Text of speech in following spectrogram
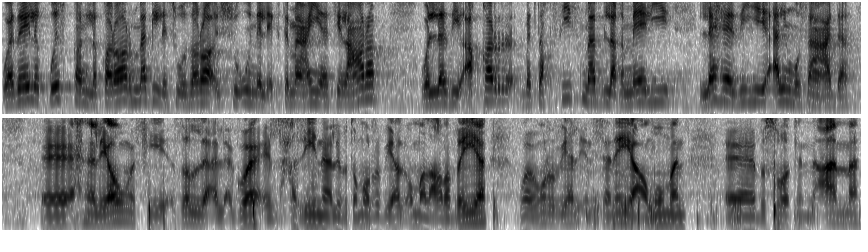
وذلك وفقا لقرار مجلس وزراء الشؤون الاجتماعية العرب والذي أقر بتخصيص مبلغ مالي لهذه المساعدة. إحنا اليوم في ظل الأجواء الحزينة اللي بتمر بها الأمة العربية ويمر بها الإنسانية عموما بصورة عامة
